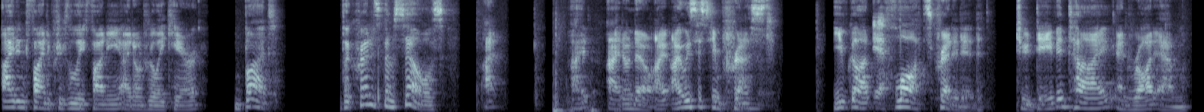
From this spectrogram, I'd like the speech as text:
I didn't find it particularly funny. I don't really care, but the credits themselves, I, I, don't know. I, I was just impressed. You've got Yeah. plots credited to David Ty and Rod M,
